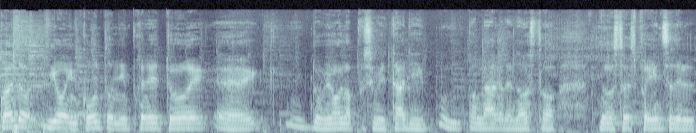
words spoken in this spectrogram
Quando io incontro un imprenditore eh, dove ho la possibilità di parlare della nostra, esperienza del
